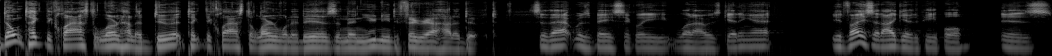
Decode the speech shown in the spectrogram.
don't take the class to learn how to do it. Take the class to learn what it is, and then you need to figure out how to do it. So that was basically what I was getting at. The advice that I give to people is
